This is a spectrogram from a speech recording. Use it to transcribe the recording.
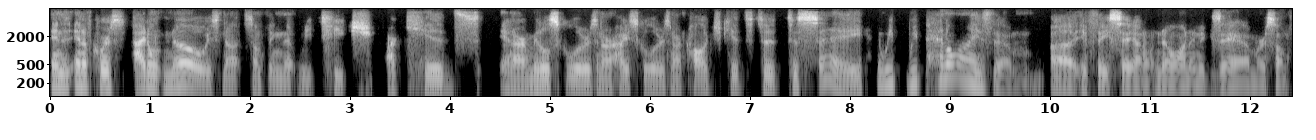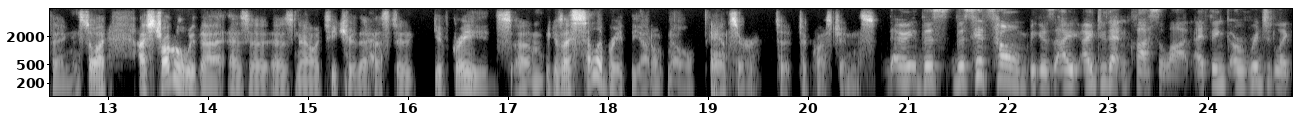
And and of course i don't know is not something that we teach our kids and our middle schoolers and our high schoolers and our college kids to to say and we we penalize them uh, if they say i don't know on an exam or something. And so i i struggle with that as a as now a teacher that has to give grades um, because i celebrate the i don't know answer to, to questions. This this hits home because i i do that in class a lot. I think originally like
